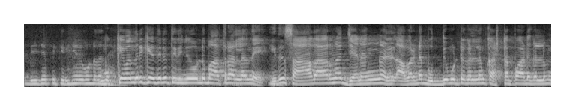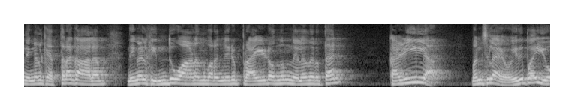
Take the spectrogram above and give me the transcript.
ബി ജെ പി തിരിഞ്ഞതുകൊണ്ട് മുഖ്യമന്ത്രിക്കെതിരെ തിരിഞ്ഞതുകൊണ്ട് മാത്രമല്ലെന്നേ ഇത് സാധാരണ ജനങ്ങൾ അവരുടെ ബുദ്ധിമുട്ടുകളിലും കഷ്ടപ്പാടുകളിലും നിങ്ങൾക്ക് എത്ര കാലം നിങ്ങൾ ഹിന്ദു ആണെന്ന് പറഞ്ഞൊരു പ്രൈഡ് ഒന്നും നിലനിർത്താൻ കഴിയില്ല. മനസ്സിലായോ? ഇതിപ്പോൾ യോ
